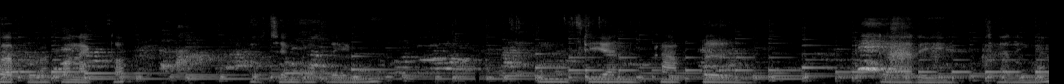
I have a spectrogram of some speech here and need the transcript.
22 konektor berjemur 45 kemudian kabel dari jaringan.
